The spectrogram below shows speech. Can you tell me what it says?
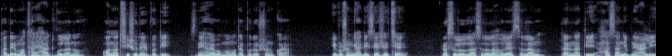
তাদের মাথায় হাত বুলানো, অনাথ শিশুদের প্রতি স্নেহ এবং মমতা প্রদর্শন করা। এ প্রসঙ্গে হাদিসে এসেছে রসুল্লাহ সাল্লাহ সাল্লাম তার নাতি হাসান ইবনে আলী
